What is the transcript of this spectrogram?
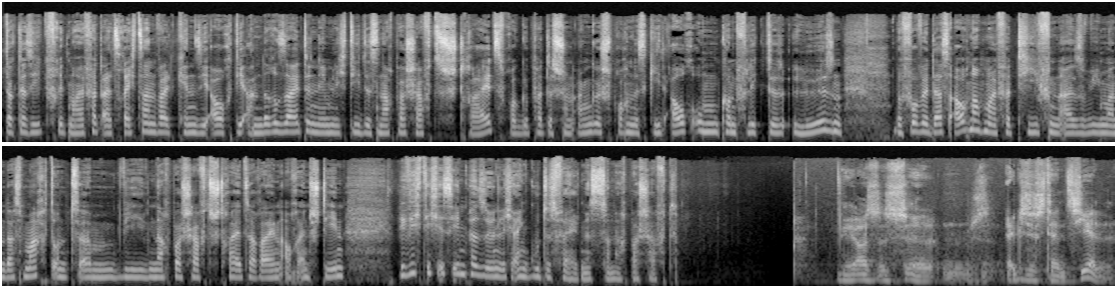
Dr. Siegfried Neufert, als Rechtsanwalt kennen Sie auch die andere Seite, nämlich die des Nachbarschaftsstreits. Frau Güpp hat es schon angesprochen. Es geht auch um Konflikte lösen. Bevor wir das auch noch mal vertiefen, also wie man das macht und ähm, wie Nachbarschaftsstreitereien auch entstehen, wie wichtig ist Ihnen persönlich ein gutes Verhältnis zur Nachbarschaft? Ja, es ist äh, existenziell.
